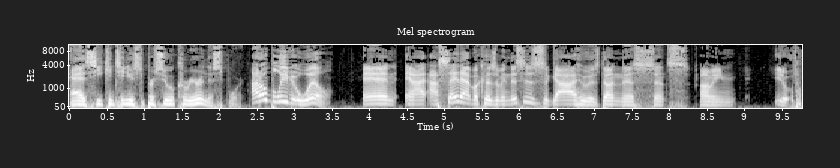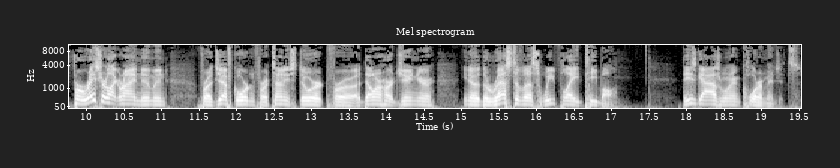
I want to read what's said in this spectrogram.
as he continues to pursue a career in this sport? I don't believe it will. And, and I, I say that because, I mean, this is a guy who has done this since, I mean, you know, for a racer like Ryan Newman, for a Jeff Gordon, for a Tony Stewart, for a Dale Earnhardt Jr., you know, the rest of us, we played T-ball. These guys were in quarter midgets.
